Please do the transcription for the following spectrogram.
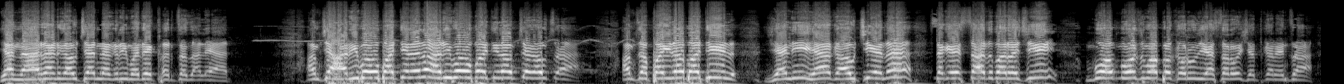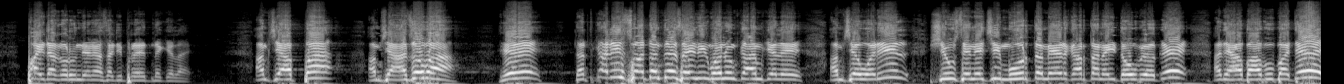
या नारायणगावच्या नगरीमध्ये खर्च झाल्यात. आमच्या हरिभाऊ पाटील आहे ना हरिभाऊ पाटील आमच्या गावचा. आमचा पहिला पाटील ज्यांनी ह्या गावची आहे ना सगळे सातबाराची मो मोजमाप करून या सर्व शेतकऱ्यांचा फायदा करून देण्यासाठी प्रयत्न केलाय. आमचे आप्पा आमचे आजोबा हे तत्कालीन स्वातंत्र्य सैनिक म्हणून काम केले. आमचे वडील शिवसेनेची मुहूर्तमेढ करताना इथं उभे होते. आणि हा बाबू पाटे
